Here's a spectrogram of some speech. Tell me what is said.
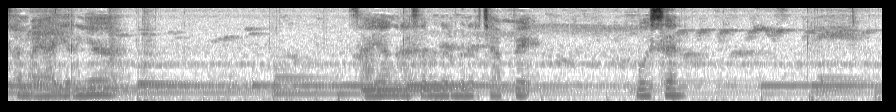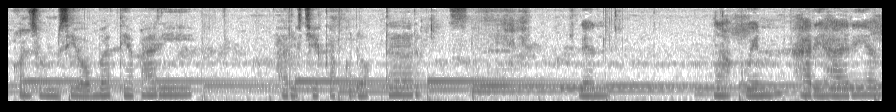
Sampai akhirnya saya ngerasa benar-benar capek, bosan. Konsumsi obat tiap hari, harus check up ke dokter, dan ngelakuin hari-hari yang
